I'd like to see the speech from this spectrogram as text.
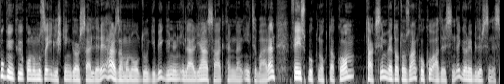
Bugünkü konumuza ilişkin görselleri her zaman olduğu gibi günün ilerleyen saatlerinden itibaren facebook.com Taksim Vedat Ozan Koku adresinde görebilirsiniz.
